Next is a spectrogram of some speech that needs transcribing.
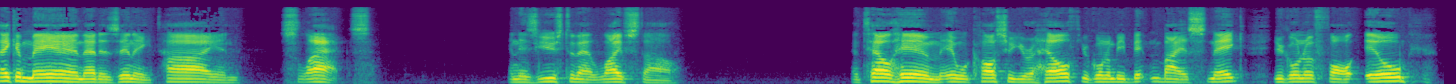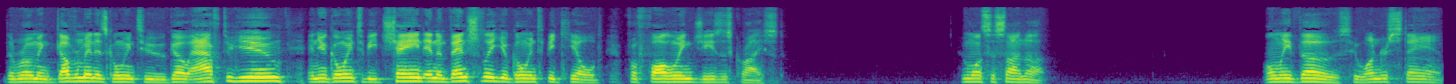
Take a man that is in a tie and slacks and is used to that lifestyle and tell him it will cost you your health. You're going to be bitten by a snake. You're going to fall ill. The Roman government is going to go after you, and you're going to be chained, and eventually you're going to be killed for following Jesus Christ. Who wants to sign up? Only those who understand,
